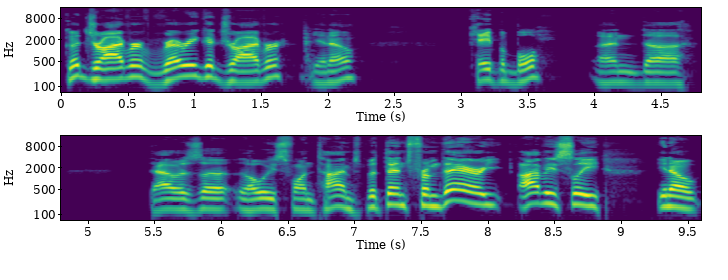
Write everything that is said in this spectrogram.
Good driver, very good driver. You know, capable, and uh, that was uh, always fun times. But then from there, obviously, you know,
